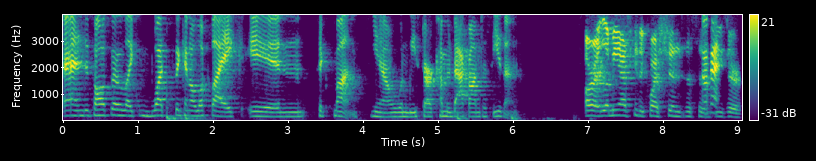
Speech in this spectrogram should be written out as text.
And it's also like, what's it going to look like in six months? You know, when we start coming back onto season. all right let me ask you the questions this is Okay. these are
